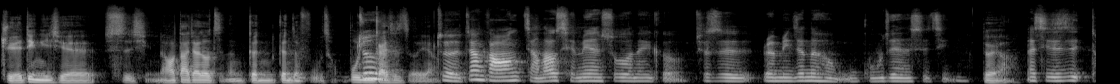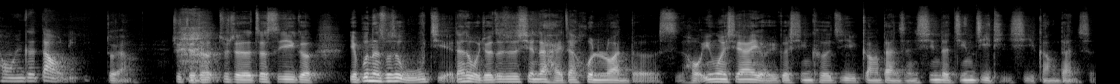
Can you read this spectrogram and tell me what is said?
决定一些事情，然后大家都只能跟跟着服从，不应该是这样。对，这样刚刚讲到前面说的那个，就是人民真的很无辜这件事情。对啊，那其实是同一个道理。对啊，就觉得就觉得这是一个，也不能说是无解，但是我觉得这就是现在还在混乱的时候，因为现在有一个新科技刚诞生，新的经济体系刚诞生，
